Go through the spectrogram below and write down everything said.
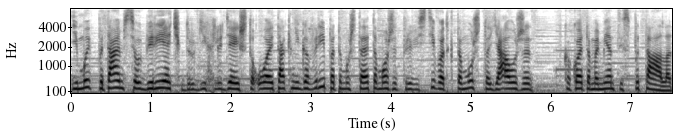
и мы пытаемся уберечь других людей, что ой, так не говори, потому что это может привести вот к тому, что я уже какой-то момент испытала.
